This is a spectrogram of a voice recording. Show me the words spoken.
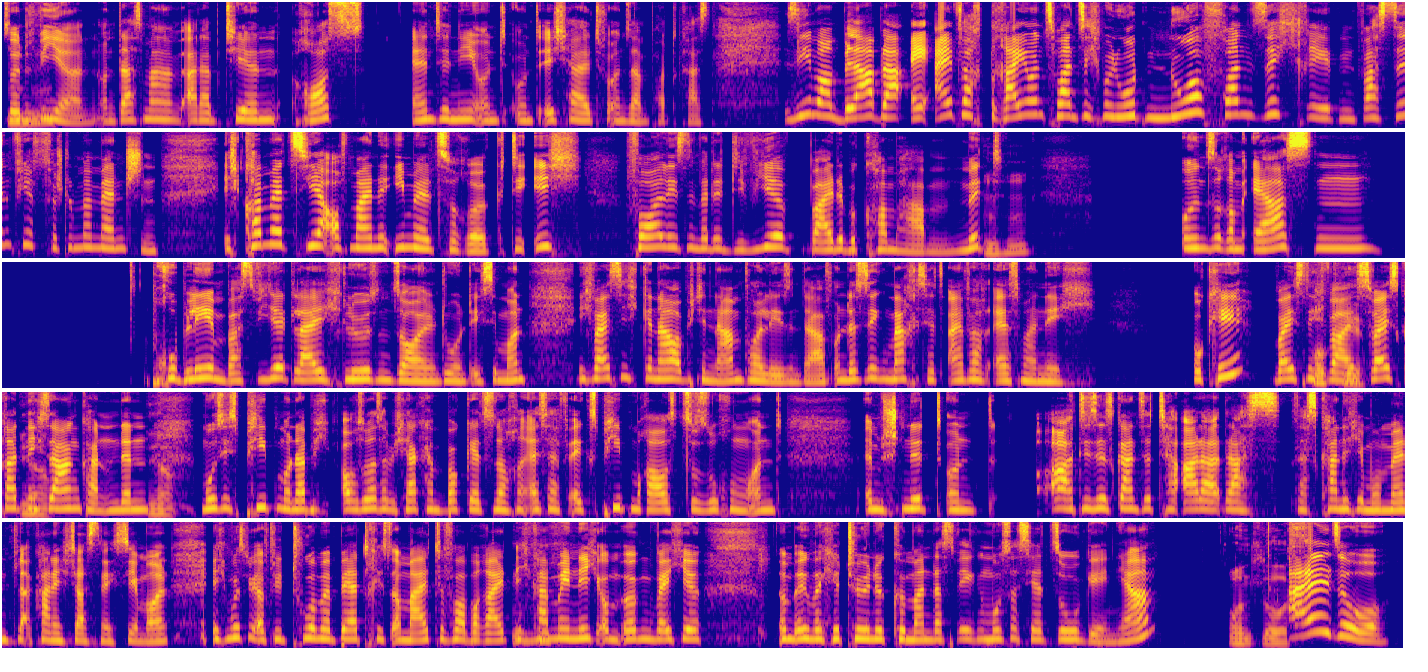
so ein. Viren. Und das mal adaptieren, Ross Anthony und, und ich halt für unseren Podcast. Simon, bla bla, ey, einfach 23 Minuten nur von sich reden. Was sind wir für schlimme Menschen? Ich komme jetzt hier auf meine E-Mail zurück, die ich vorlesen werde, die wir beide bekommen haben. Mit mhm. unserem ersten Problem, was wir gleich lösen sollen, du und ich, Simon. Ich weiß nicht genau, ob ich den Namen vorlesen darf und deswegen mache ich es jetzt einfach erstmal nicht. Okay? Weil ich es nicht okay. weiß, weil ich es gerade ja. nicht sagen kann. Und dann ja. muss ich es piepen und habe ich auch sowas habe ich gar keinen Bock, jetzt noch ein SFX-Piepen rauszusuchen und im Schnitt und oh, dieses ganze Theater, das, das kann ich im Moment, kann ich das nicht, Simon. Ich muss mich auf die Tour mit Beatrice und Malte vorbereiten. Ich kann mich nicht um irgendwelche, um irgendwelche Töne kümmern, deswegen muss das jetzt so gehen, ja? Und los. Also,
